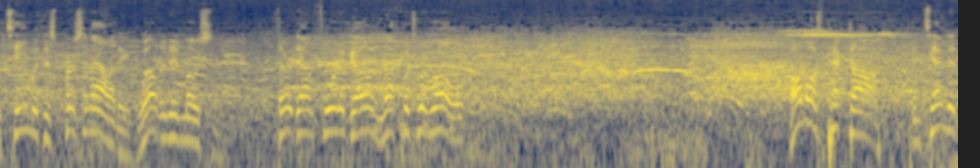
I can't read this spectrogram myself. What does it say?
the team with his personality. Weldon in motion. Third down, four to go, and Leftwich will roll. Almost picked off. Intended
